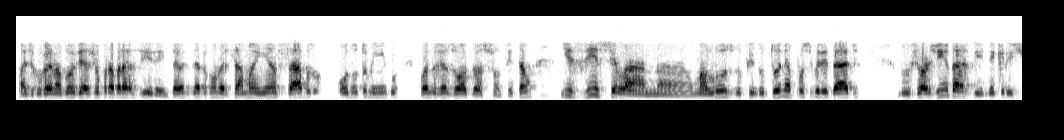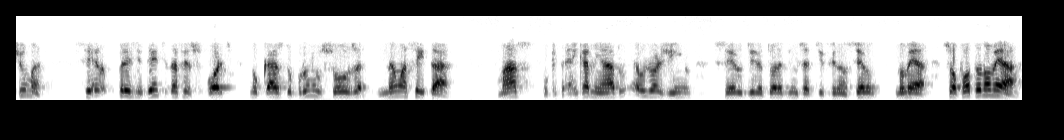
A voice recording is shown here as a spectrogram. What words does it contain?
mas o governador viajou para Brasília, então ele deve conversar amanhã, sábado ou no domingo, quando resolve o assunto. Então, existe lá na, uma luz no fim do túnel a possibilidade do Jorginho Davi, de Criciúma, ser presidente da FESPORT, no caso do Bruno Souza não aceitar. Mas o que está encaminhado é o Jorginho ser o diretor administrativo financeiro, nomear. Só falta nomear.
